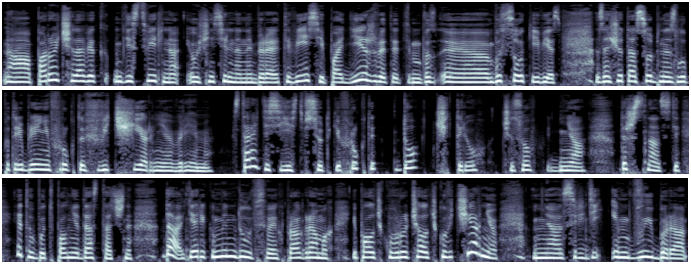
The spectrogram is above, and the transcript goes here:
А, порой человек действительно очень сильно набирает вес и поддерживает этим э, высокий вес за счет особенно злоупотребления фруктов в вечернее время. Старайтесь есть все-таки фрукты до 4 часов дня, до 16. Этого будет вполне достаточно. Да, я рекомендую в своих программах и палочку-выручалочку вечернюю. А, среди им выбора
